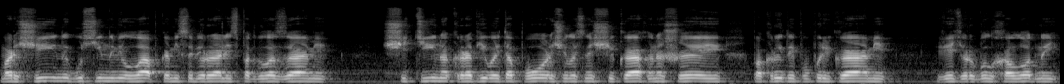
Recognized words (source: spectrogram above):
Морщины гусиными лапками собирались под глазами. Щетина крапивой топорщилась на щеках и на шее, покрытой пупырьками. Ветер был холодный,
